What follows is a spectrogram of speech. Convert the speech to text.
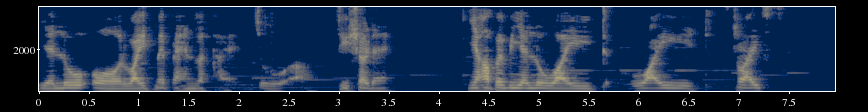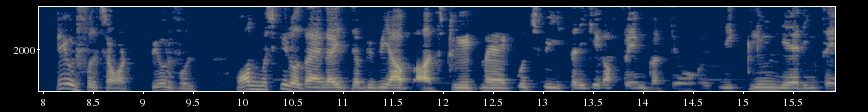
येलो और वाइट में पहन रखा है, जो टी शर्ट है। यहाँ पे भी yellow white white stripes beautiful shot beautiful बहुत मुश्किल होता है गाइज़ जब भी आप स्ट्रीट में कुछ भी इस तरीके का फ्रेम करते हो, इतनी क्लीन लेयरिंग से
